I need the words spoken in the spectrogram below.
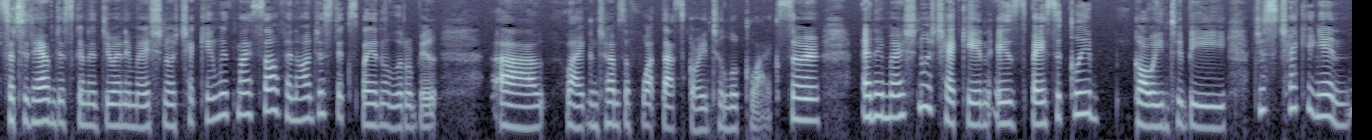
So, today I'm just going to do an emotional check in with myself and I'll just explain a little bit, uh, like in terms of what that's going to look like. So, an emotional check in is basically going to be just checking in.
